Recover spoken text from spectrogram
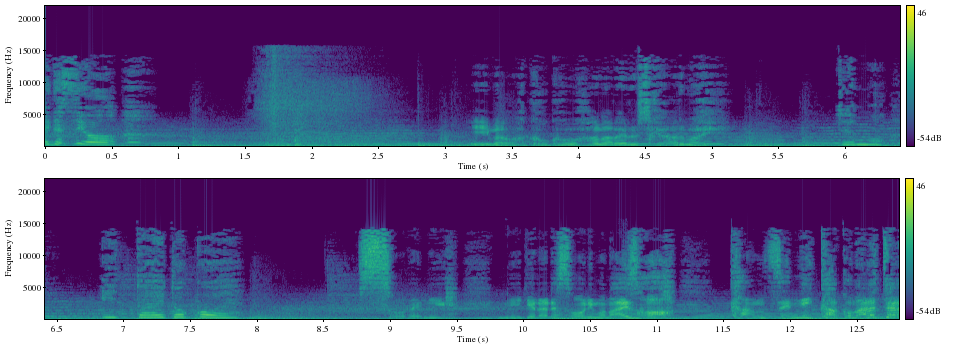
いですよ。今はここを離れるしかあるまい。でも一体どこへ？それに逃げられそうにもないぞ。完全に囲まれてる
